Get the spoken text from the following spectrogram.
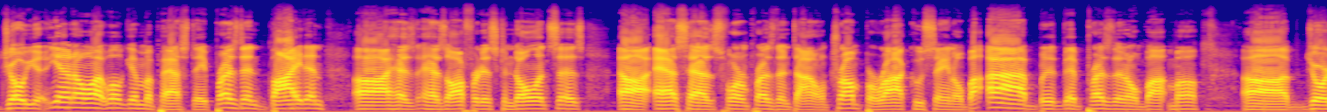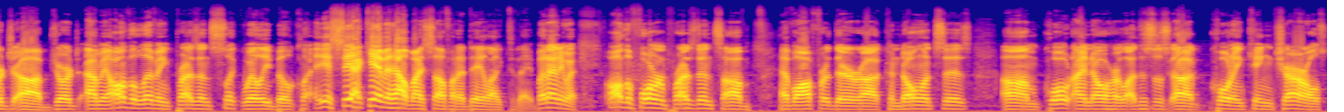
Joe. You, you, know what? We'll give him a pass day. President Biden uh, has has offered his condolences uh, as has former President Donald Trump, Barack Hussein Obama, uh, President Obama, uh, George, uh, George. I mean, all the living presidents, Slick Willie, Bill Clinton. You see, I can't even help myself on a day like today. But anyway, all the former presidents um, have offered their uh, condolences. Um, quote: I know her. This is uh, quoting King Charles.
